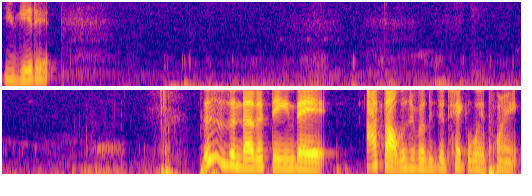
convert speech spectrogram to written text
You get it? This is another thing that I thought was a really good takeaway point.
